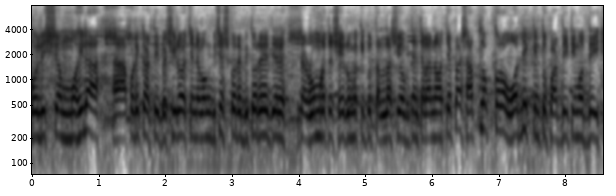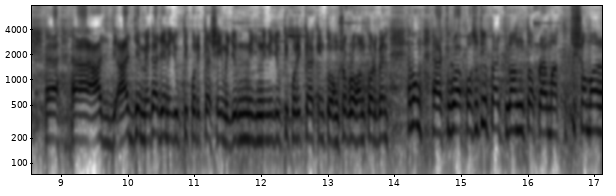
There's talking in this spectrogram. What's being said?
পুলিশ মহিলা পরীক্ষার্থী বেশি রয়েছেন এবং বিশেষ করে ভিতরে যে একটা রুম রয়েছে সেই রুমে কিন্তু তল্লাশি অভিযান চালানো হচ্ছে। প্রায় সাত লক্ষর অধিক কিন্তু প্রার্থী ইতিমধ্যেই আজ আজ যে মেগা যে নিযুক্তি পরীক্ষা, সেই নিযুক্তি পরীক্ষা কিন্তু অংশগ্রহণ করবেন এবং চূড়া প্রস্তুতি প্রায় চূড়ান্ত প্রায় মাত্র কিছু সময়ের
